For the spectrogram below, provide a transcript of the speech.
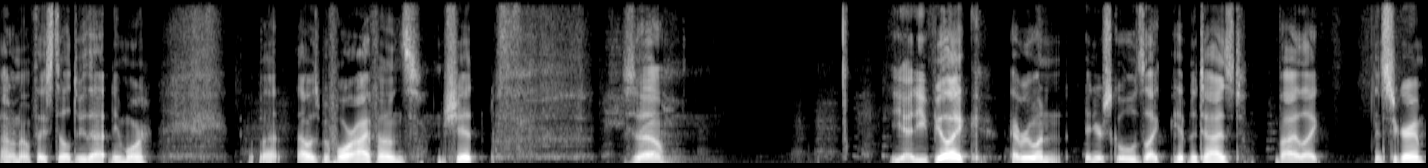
I don't know if they still do that anymore. But that was before iPhones and shit. So, yeah. Do you feel like everyone in your school is like hypnotized by like Instagram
